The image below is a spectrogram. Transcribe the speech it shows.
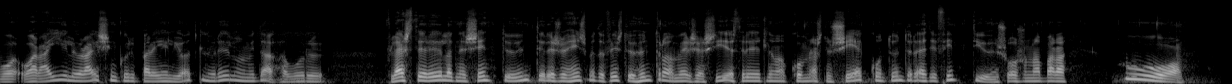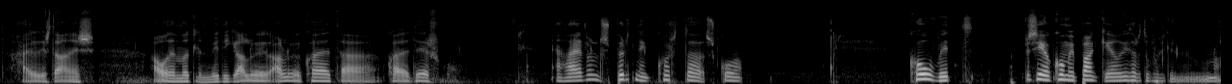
var ægilegur æsingur bara eiginlega í öllum riðlunum í dag. Það voru flestir riðlarnir syndu undir þessu heimsmet á fyrstu hundra og meiri sér síðast riðlum að kom næstum sekund undir þetta í 50 en svo svona bara hú, hægðist aðeins á þeim öllum. Veit ekki alveg, alveg hvað, þetta, hvað þetta er sko. En það er alveg spurning hvort að sko COVID sé að koma í baki á íþróttafólkinu núna.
